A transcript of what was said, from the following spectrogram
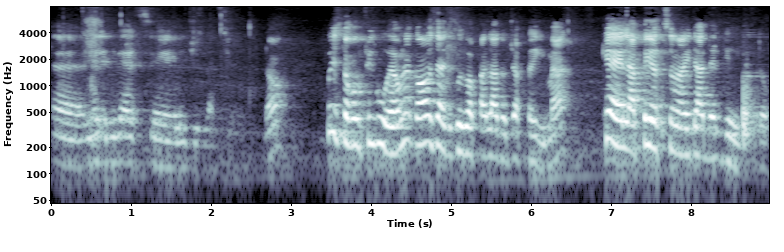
eh, nelle diverse legislazioni. No? Questo configura una cosa di cui vi ho parlato già prima, che è la personalità del diritto.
